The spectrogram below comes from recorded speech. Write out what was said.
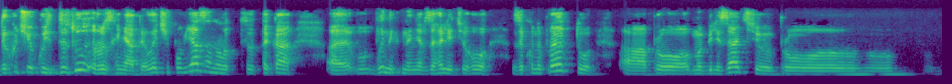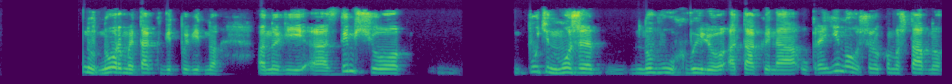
Не хочу якусь дезу розганяти, але чи пов'язано от така е, виникнення взагалі цього законопроекту е, про мобілізацію, про ну, норми, так відповідно нові, е, з тим, що Путін може нову хвилю атаки на Україну широкомасштабну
